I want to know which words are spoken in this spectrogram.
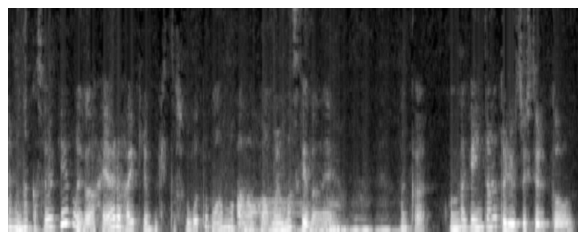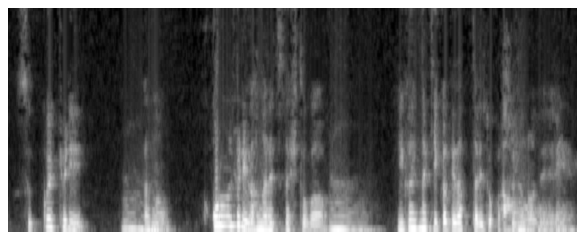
でもなんかそういうゲームが流行る背景もきっとそういうこともあるのかなとは思いますけどね。なんか、こんだけインターネット流通してると、すっごい距離、うん、あの、心の距離が離れてた人が、意外なきっかけだったりとかするので、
